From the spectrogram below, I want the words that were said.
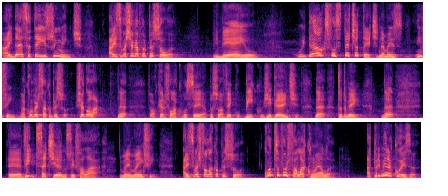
a ideia é você ter isso em mente. Aí você vai chegar para a pessoa. E-mail. O ideal é que fosse tete a tete, né? Mas, enfim, vai conversar com a pessoa. Chegou lá, né? Fala, quero falar com você. A pessoa vem com o bico gigante, né? Tudo bem, né? É, 27 anos sem falar. Mas, mas, enfim. Aí você vai falar com a pessoa. Quando você for falar com ela, a primeira coisa,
